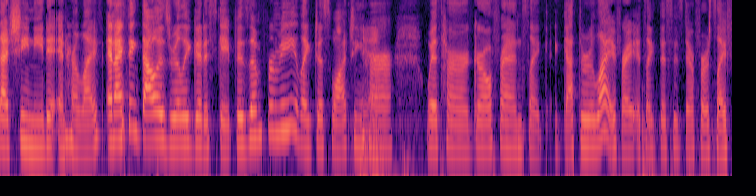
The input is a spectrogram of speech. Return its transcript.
that she needed in her life. And I think that was really good escapism for me, like just watching Yeah. her with her girlfriends like get through life, right? It's like this is their first life.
